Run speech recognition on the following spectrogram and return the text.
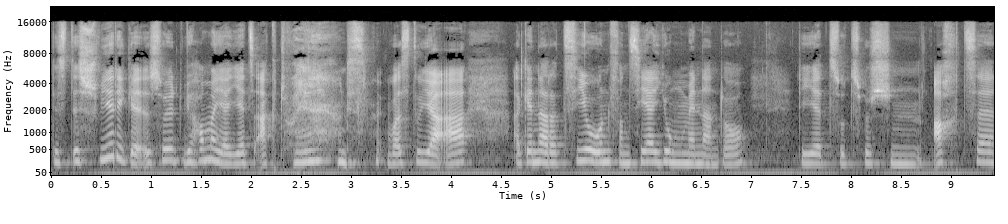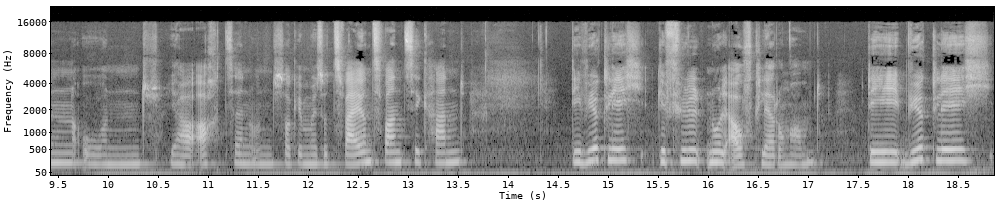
das, das Schwierige ist halt, wir haben ja jetzt aktuell, und das weißt du ja auch, eine Generation von sehr jungen Männern da, die jetzt so zwischen 18 und ja 18 und sage ich mal so 22 haben, die wirklich gefühlt null Aufklärung haben, die wirklich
